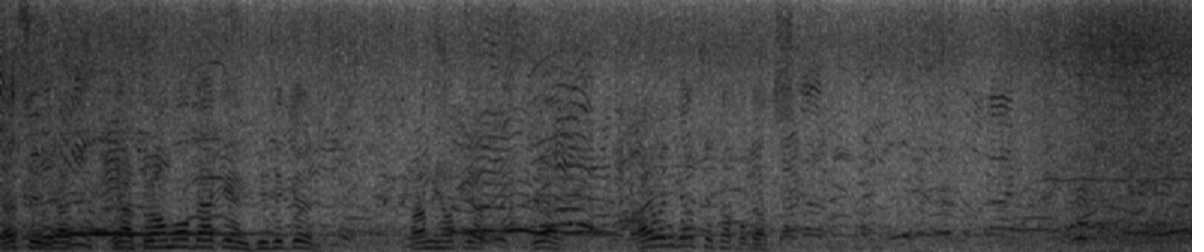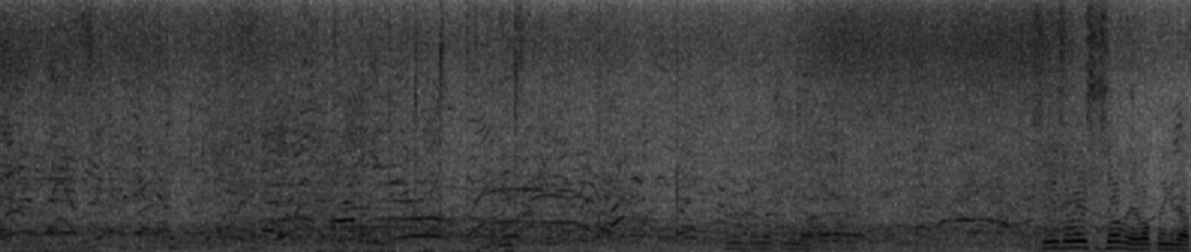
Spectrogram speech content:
That's it, yeah, yeah, throw them all back in. You did good. Let me help you out. Yeah. I already got you a couple ducks. Soon as they open it up. As soon as the race is over, they're opening it up.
